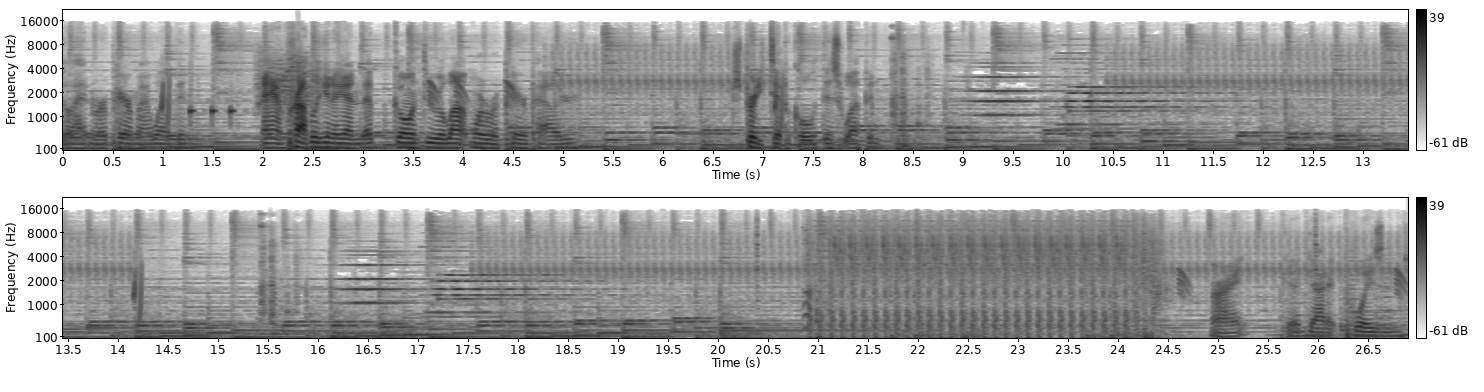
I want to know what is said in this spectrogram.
Go ahead and repair my weapon. And I'm probably gonna end up going through a lot more repair powder. Which is pretty typical with this weapon. Alright, good, got it poisoned.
